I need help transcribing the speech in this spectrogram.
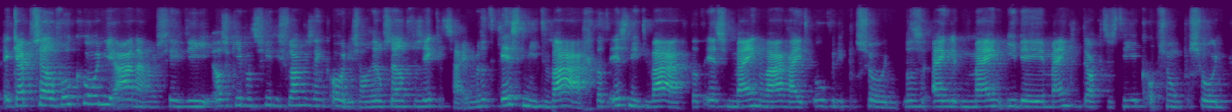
ik heb zelf ook gewoon die aannames. Die, als ik iemand zie die slang is, denk ik, oh, die zal heel zelfverzekerd zijn. Maar dat is niet waar. Dat is niet waar. Dat is mijn waarheid over die persoon. Dat is eigenlijk mijn ideeën, mijn gedachten die ik op zo'n persoon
